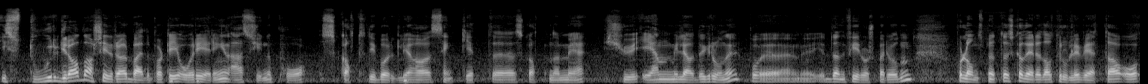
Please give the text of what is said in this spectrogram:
i stor grad da, skiller Arbeiderpartiet og regjeringen, er synet på skatt. De borgerlige har senket uh, skattene med 21 milliarder kroner på, uh, i denne fireårsperioden. På landsmøtet skal dere da trolig vedta å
